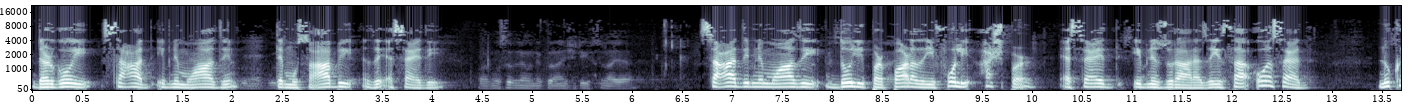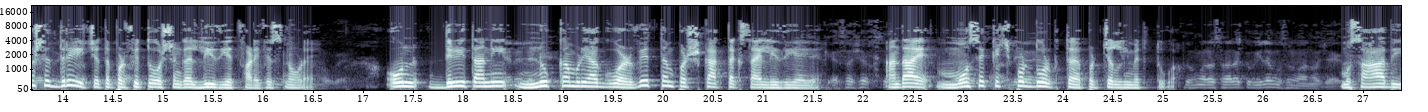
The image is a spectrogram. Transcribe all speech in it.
dërgoi Saad ibn Muadhin te Musabi dhe Esadi. Saad ibn Muadhi doli përpara dhe i foli ashpër Esad ibn Zurara dhe i tha, o Esad, Nuk është e drejtë që të përfitosh nga lidhjet farefisnore. Unë deri tani nuk kam reaguar vetëm për shkak të kësaj lidhjeje. Andaj, mos e keqpërdor këtë për qëllimet e tua. Musabi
